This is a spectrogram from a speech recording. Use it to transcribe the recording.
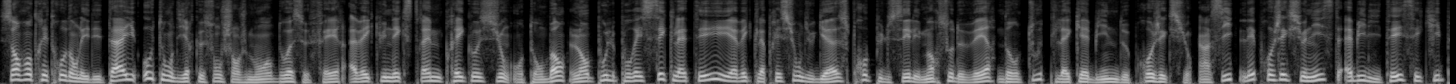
Sans rentrer trop dans les détails, autant dire que son changement doit se faire avec une extrême précaution. En tombant, l'ampoule pourrait s'éclater et avec la pression du gaz propulser les morceaux de verre dans toute la cabine de projection. Ainsi, les projectionnistes habilités s'équipent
